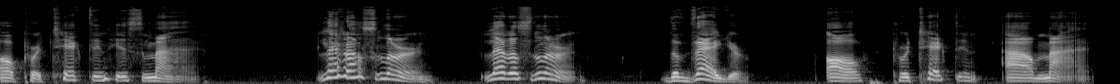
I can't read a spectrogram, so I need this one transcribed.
of protecting his mind. Let us learn, let us learn the value of protecting our minds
